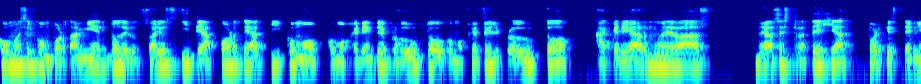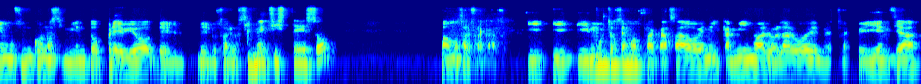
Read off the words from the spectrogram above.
cómo es el comportamiento de los usuarios y te aporte a ti como, como gerente de producto o como jefe del producto a crear nuevas nuevas estrategias porque tenemos un conocimiento previo del, del usuario. Si no existe eso, vamos al fracaso. Y, y, y, muchos hemos fracasado en el camino a lo largo de nuestra experiencia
